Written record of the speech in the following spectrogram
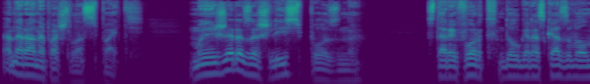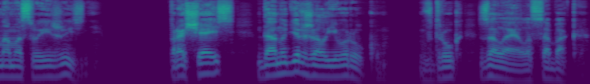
Она рано пошла спать. Мы же разошлись поздно. Старый Форд долго рассказывал нам о своей жизни. Прощаясь, Дан удержал его руку. Вдруг залаяла собака.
